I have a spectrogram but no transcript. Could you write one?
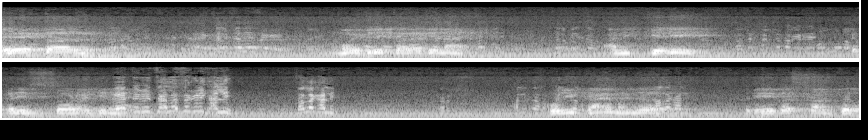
Echter. मैत्री करायची नाही. आणि केली तर कधी सोडायची नाही. चला सगळी खाली. चला खाली. कोणी काय म्हणलं. तर एकच सांगतो.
